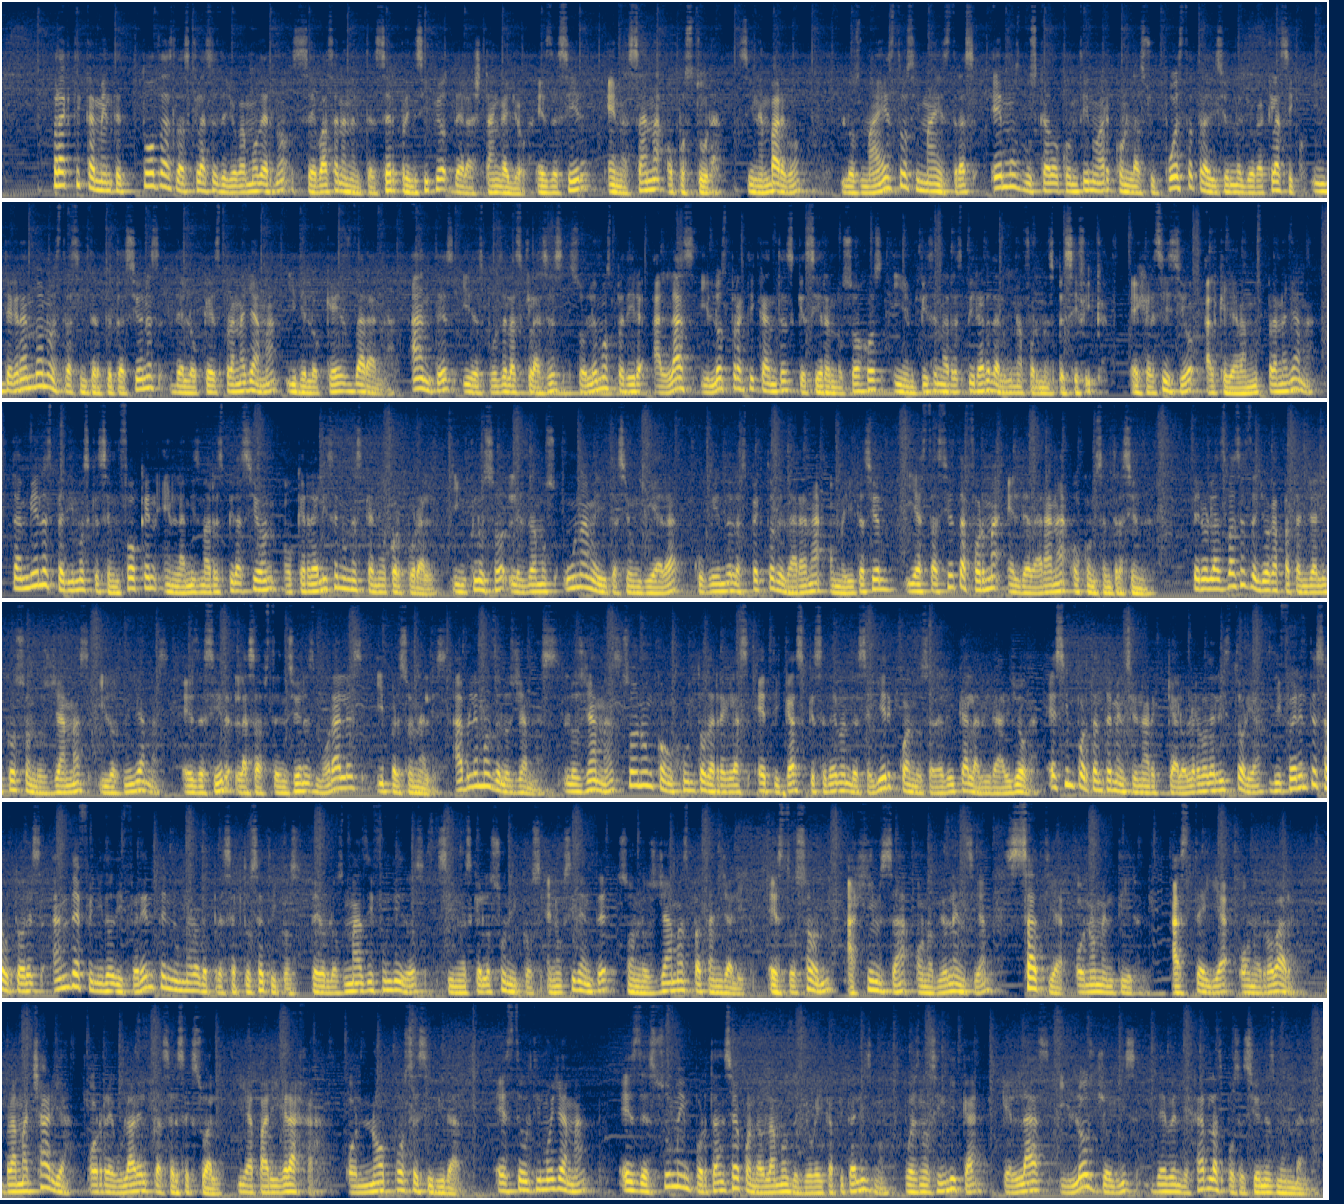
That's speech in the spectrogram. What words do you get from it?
Prácticamente todas las clases de yoga moderno se basan en el tercer principio de la Ashtanga Yoga, es decir, en asana o postura. Sin embargo, los maestros y maestras hemos buscado continuar con la supuesta tradición del yoga clásico, integrando nuestras interpretaciones de lo que es pranayama y de lo que es dharana. Antes y después de las clases solemos pedir a las y los practicantes que cierren los ojos y empiecen a respirar de alguna forma específica, ejercicio al que llamamos pranayama. También les pedimos que se enfoquen en la misma respiración o que realicen un escaneo corporal. Incluso les damos una meditación guiada cubriendo el aspecto de dharana o meditación y hasta cierta forma el de dharana o concentración. Pero las bases del yoga patanjálico son los yamas y los niyamas, es decir, las abstenciones morales y personales. Hablemos de los yamas. Los yamas son un conjunto de reglas éticas que se deben de seguir cuando se dedica la vida al yoga. Es importante mencionar que a lo largo de la historia, diferentes autores han definido diferente número de preceptos éticos, pero los más difundidos, si no es que los únicos en Occidente, son los yamas patanjálicos. Estos son ahimsa o no violencia, satya o no mentir, asteya o no robar, brahmacharya o regular el placer sexual y aparigraha o no posesividad. Este último llama es de suma importancia cuando hablamos de yoga y capitalismo, pues nos indica que las y los yogis deben dejar las posesiones mundanas.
